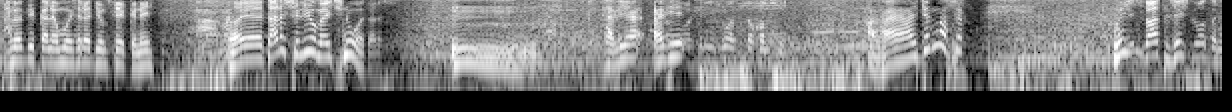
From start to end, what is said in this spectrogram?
مرحبا بك على موج راديو مساكن اي آه، تعرفش اليوم عيد شنو تعرفش؟ هذه هذه 24 جوان 56 عيد النصر. مش بعث الجيش الوطني.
